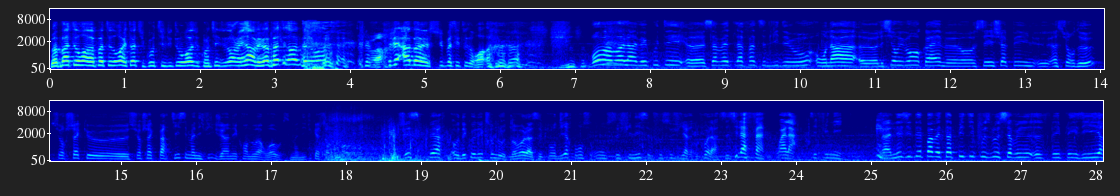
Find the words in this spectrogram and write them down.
va pas tout droit, va pas tout droit et toi tu continues tout droit, tu continues tout droit, mais non mais va pas tout droit, va pas tout droit. je fais ah bah je suis passé tout droit. Bon bah voilà, bah écoutez, euh, ça va être la fin de cette vidéo. On a euh, les survivants quand même, euh, on s'est échappé une, euh, un sur deux sur chaque euh, sur chaque partie. C'est magnifique. J'ai un écran noir. Waouh, c'est magnifique un chargement. J'espère aux déconnexions de l'autre. Ben voilà, c'est pour dire qu'on s'est fini. Il faut se fier. Voilà, c'est c'est la fin. Voilà, c'est fini. Bah, N'hésitez pas à mettre un petit pouce bleu si ça vous fait plaisir.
